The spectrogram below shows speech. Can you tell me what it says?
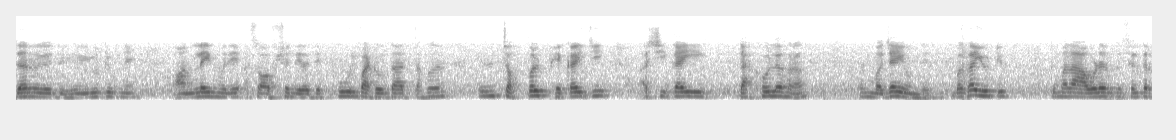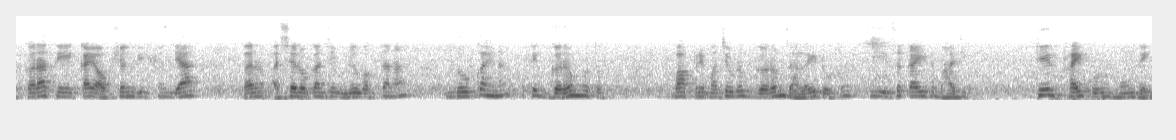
जर यूट्यूबने ऑनलाईनमध्ये असं ऑप्शन दिलं ते फूल पाठवतात दाखवतात चप्पल फेकायची अशी काही दाखवलं ना तर मजा येऊन जाईल. बघा यूट्यूब तुम्हाला आवडत असेल तर करा ते काही ऑप्शन बिप्शन द्या. कारण अशा लोकांचे व्हिडिओ बघताना डोकं आहे ना ते गरम होतं. बापरे माझं एवढं गरम झालं आहे डोकं की असं काही इथं भाजी स्थिर फ्राय करून होऊन जाईल.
